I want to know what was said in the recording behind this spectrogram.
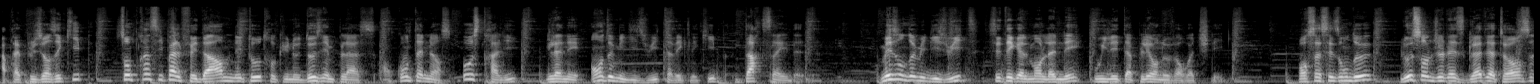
Après plusieurs équipes, son principal fait d'armes n'est autre qu'une deuxième place en Containers Australie, glanée en 2018 avec l'équipe Darksided. Mais en 2018, c'est également l'année où il est appelé en Overwatch League. Pour sa saison 2, Los Angeles Gladiators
